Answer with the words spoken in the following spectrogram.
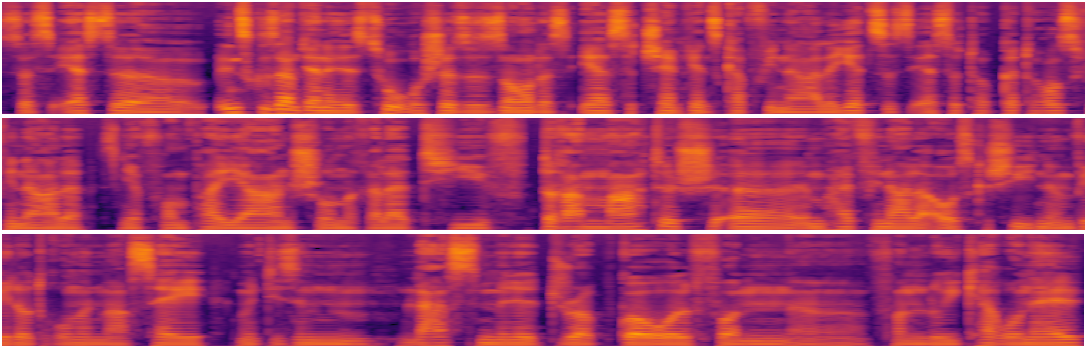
Das ist das erste, insgesamt ja eine historische Saison, das erste Champions Cup Finale, jetzt das erste Top 14 Finale. Sind ja vor ein paar Jahren schon relativ dramatisch äh, im Halbfinale ausgeschieden im Velodrom in Marseille mit diesem Last-Minute-Drop-Goal von, äh, von Louis Caronel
